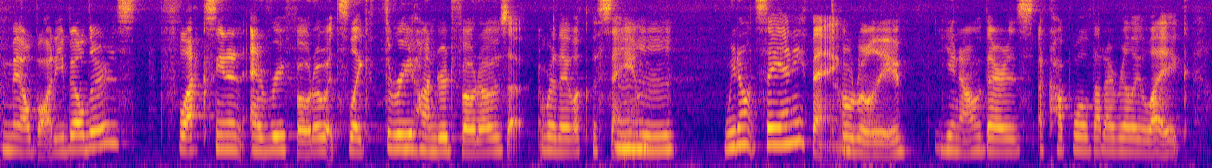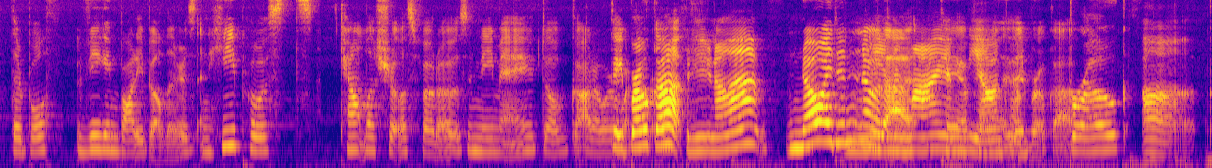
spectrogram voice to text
Male bodybuilders flexing in every photo. It's like 300 photos where they look the same. Mm-hmm. We don't say anything Totally. you know, there's a couple that I really like. They're both vegan bodybuilders, and he posts countless shirtless photos. Nimai Delgado. Or They broke up. Did you know that? No, I didn't know Nimai that. and Okay, apparently Bianca they broke up. Broke up.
